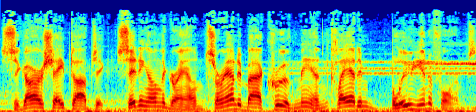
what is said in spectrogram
cigar shaped object sitting on the ground, surrounded by a crew of men clad in blue uniforms.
